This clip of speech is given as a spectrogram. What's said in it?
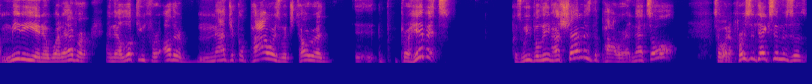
a median or whatever, and they're looking for other magical powers which Torah uh, prohibits, because we believe Hashem is the power, and that's all. So when a person takes a mezuzah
